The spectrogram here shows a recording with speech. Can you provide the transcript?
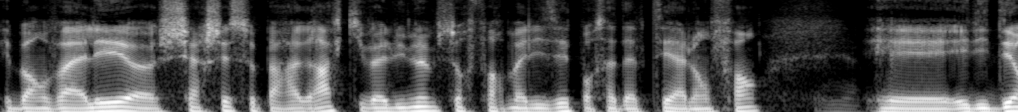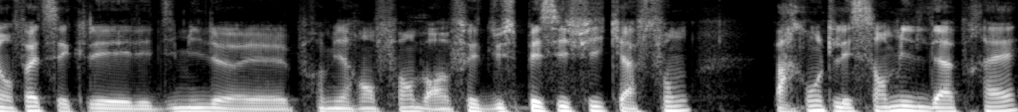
eh ben, on va aller euh, chercher ce paragraphe qui va lui-même se reformaliser pour s'adapter à l'enfant. Et, l'idée, en fait, c'est que les, les 10 000 euh, premiers enfants, bah, on fait du spécifique à fond. Par contre, les 100 000 d'après,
